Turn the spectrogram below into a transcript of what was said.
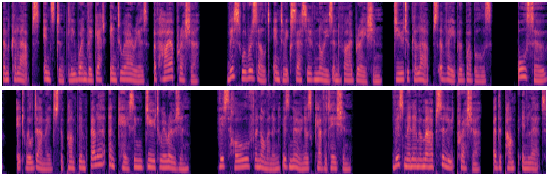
and collapse instantly when they get into areas of higher pressure. This will result into excessive noise and vibration, due to collapse of vapor bubbles. Also, it will damage the pump impeller and casing due to erosion. This whole phenomenon is known as cavitation. This minimum absolute pressure, at the pump inlet,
